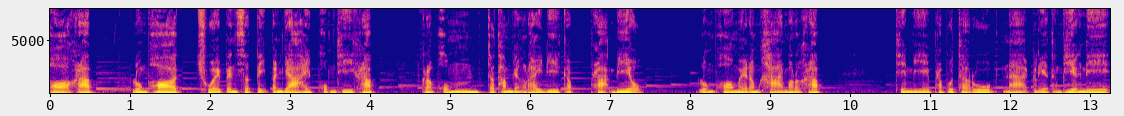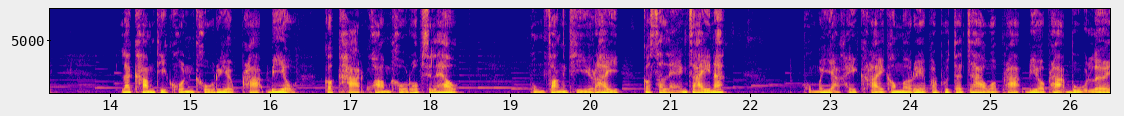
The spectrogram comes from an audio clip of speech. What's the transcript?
พ่อครับ หลวงพ่อช่วยเป็นสติปัญญาให้ผมทีครับ กระผมจะทำอย่างไรดีกับพระเบี้ยว หลวงพ่อไม่รำคาญบ้างหรอครับ ที่มีพระพุทธรูปน่าเกลียดถึงเพียงนี้ และคำที่คนเขาเรียกพระเบี้ยวก็ขาดความเคารพเสียแล้ว ผมฟังทีไรก็แสลงใจนัก ผมไม่อยากให้ใครเข้ามาเรียกพระพุทธเจ้าว่าพระเบี้ยวพระบูดเลย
